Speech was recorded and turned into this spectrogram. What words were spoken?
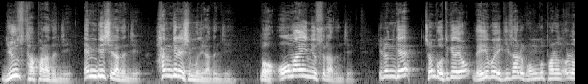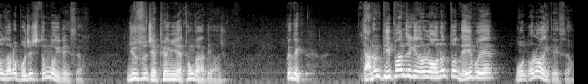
뉴스타파라든지 MBC라든지 한겨레 신문이라든지 뭐 오마이뉴스라든지 이런 게 전부 어떻게 돼요? 네이버에 기사를 공급하는 언론사로 버젓이 등록이 돼 있어요. 뉴스 재평위에 통과가 되어 가지고. 근데 다른 비판적인 언론은 또 네이버에 못 올라가게 돼 있어요.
